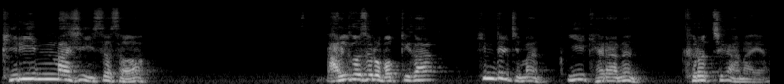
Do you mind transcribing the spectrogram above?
비린 맛이 있어서 날 것으로 먹기가 힘들지만 이 계란은 그렇지가 않아요.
